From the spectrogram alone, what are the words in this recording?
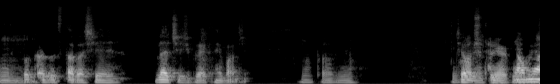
mm. tylko każdy stara się leczyć go jak najbardziej. No pewnie. Dokładnie tak jak mówisz.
